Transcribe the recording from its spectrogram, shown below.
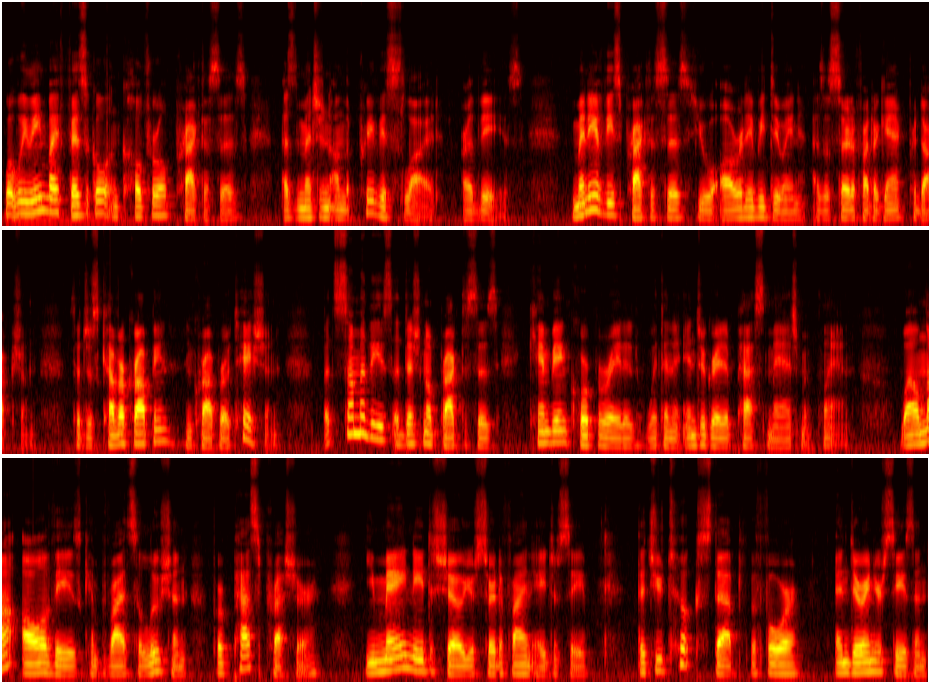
What we mean by physical and cultural practices, as mentioned on the previous slide, are these. Many of these practices you will already be doing as a certified organic production, such as cover cropping and crop rotation, but some of these additional practices can be incorporated within an integrated pest management plan. While not all of these can provide solution for pest pressure, you may need to show your certifying agency that you took steps before and during your season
